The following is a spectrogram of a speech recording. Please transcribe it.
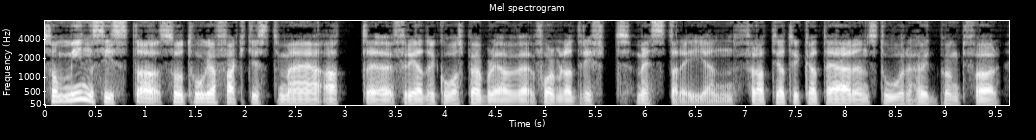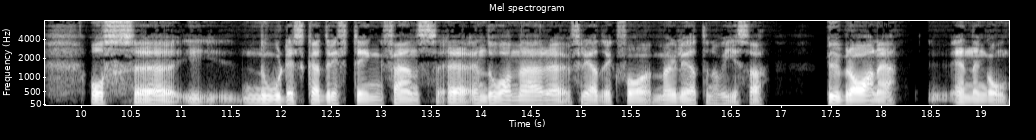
som min sista så tog jag faktiskt med att eh, Fredrik Åsberg blev eh, Formula Drift-mästare igen. För att jag tycker att det är en stor höjdpunkt för oss eh, nordiska driftingfans eh, ändå när eh, Fredrik får möjligheten att visa hur bra han är än en gång.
